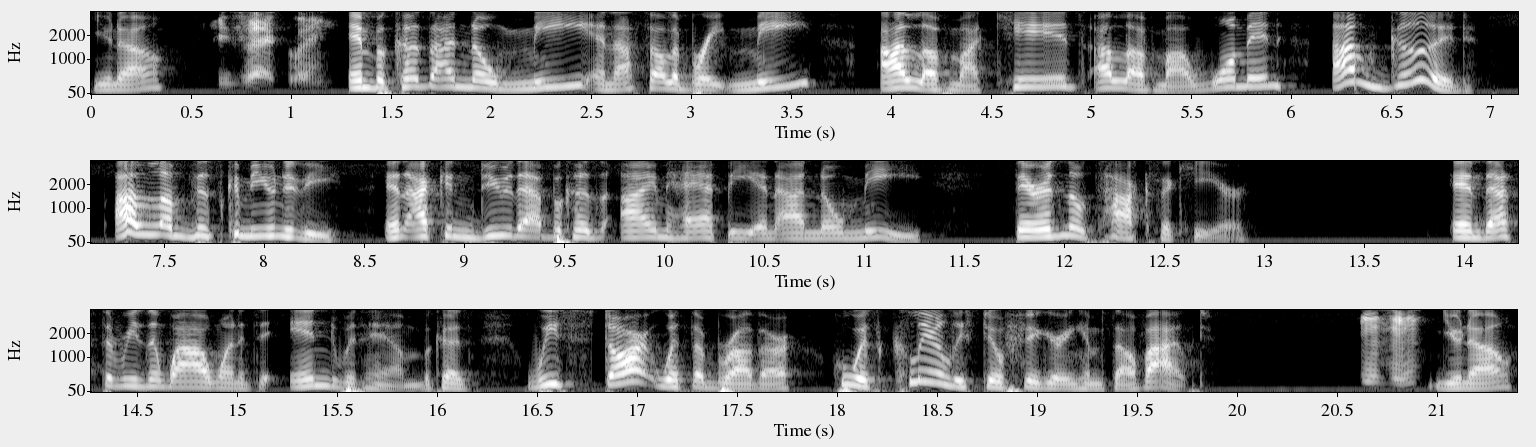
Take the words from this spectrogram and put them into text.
you know? Exactly. And because I know me and I celebrate me, I love my kids. I love my woman. I'm good. I love this community. And I can do that because I'm happy and I know me. There is no toxic here. And that's the reason why I wanted to end with him because we start with a brother who is clearly still figuring himself out. Mm-hmm. You know,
